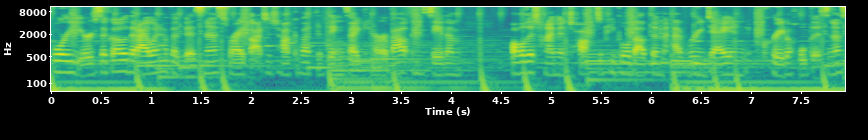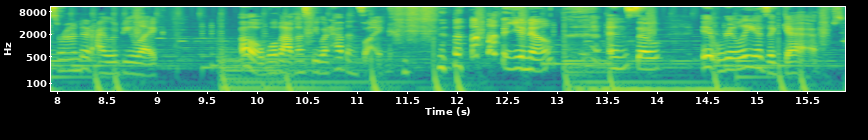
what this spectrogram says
four years ago that I would have a business where I got to talk about the things I care about and say them all the time and talk to people about them every day and create a whole business around it, I would be like, oh, well, that must be what heaven's like, you know? And so it really is a gift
